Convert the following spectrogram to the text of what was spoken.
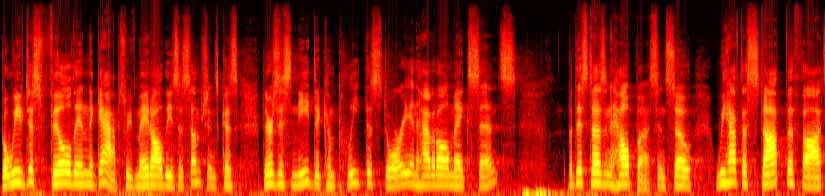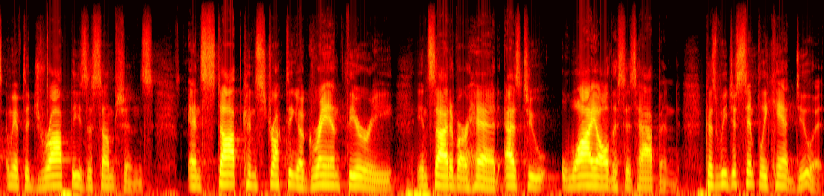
But we've just filled in the gaps. We've made all these assumptions because there's this need to complete the story and have it all make sense. But this doesn't help us. And so we have to stop the thoughts and we have to drop these assumptions and stop constructing a grand theory inside of our head as to why all this has happened, because we just simply can't do it.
